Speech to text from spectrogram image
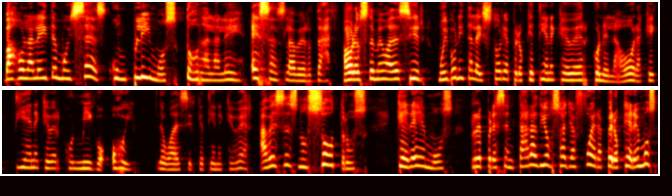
bajo la ley de Moisés cumplimos toda la ley. Esa es la verdad. Ahora usted me va a decir, muy bonita la historia, pero ¿qué tiene que ver con el ahora? ¿Qué tiene que ver conmigo hoy? Le voy a decir que tiene que ver. A veces nosotros queremos representar a Dios allá afuera, pero queremos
